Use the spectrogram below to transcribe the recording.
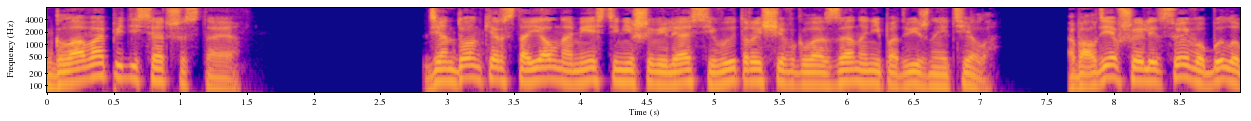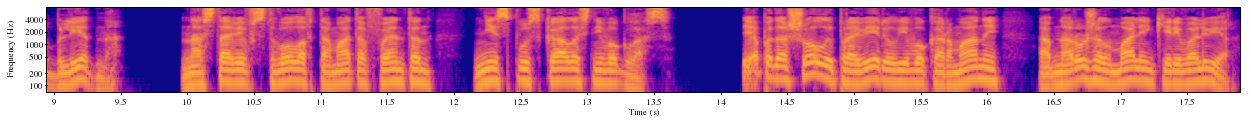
Глава 56. Ден Донкер стоял на месте, не шевелясь и вытаращив глаза на неподвижное тело. Обалдевшее лицо его было бледно. Наставив ствол автомата, Фентон не спускала с него глаз. Я подошел и проверил его карманы, обнаружил маленький револьвер.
